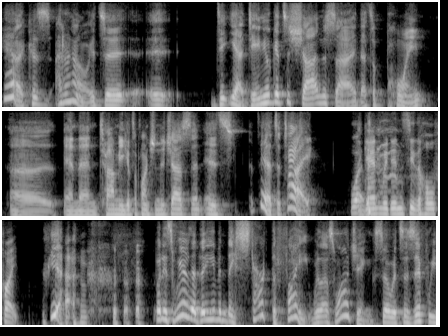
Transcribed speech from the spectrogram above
Yeah, because I don't know. It's a, it, D- yeah. Daniel gets a shot in the side. That's a point. Uh, and then Tommy gets a punch in the chest, and it's yeah, it's a tie. What? Again, we didn't see the whole fight. Yeah. but it's weird that they even they start the fight with us watching. So it's as if we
